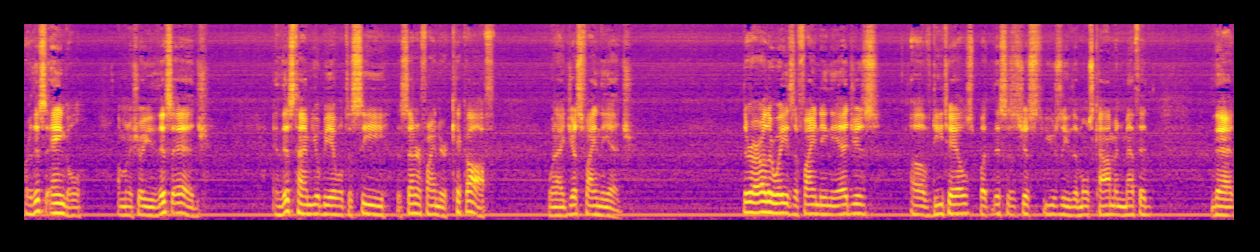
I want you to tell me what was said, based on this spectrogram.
or this angle, I'm going to show you this edge, and this time you'll be able to see the center finder kick off when I just find the edge. There are other ways of finding the edges of details, but this is just usually the most common method that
